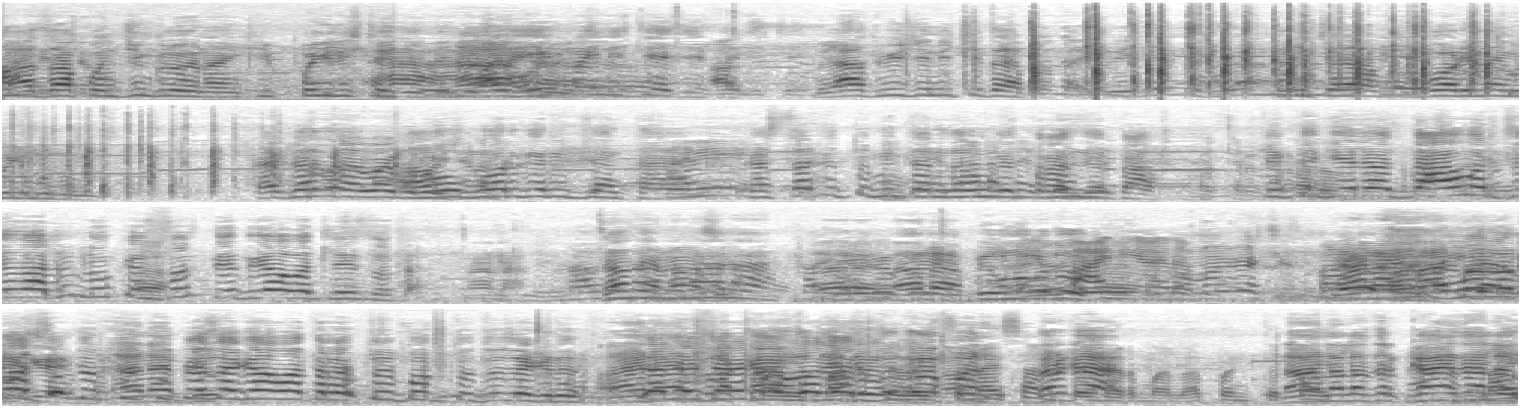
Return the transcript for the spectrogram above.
आज आपण जिंकलोय ना ही पहिली स्टेज पहिली स्टेज आज विजय निश्चित आहे आपला त्यांच्या बॉडी नाही होईल म्हणून. काय गरज नाही वाईट अहो बोलायची ना. गोरगरीब जनता आहे. कशासाठी तुम्ही त्यांना त्रास देता? किती गेल्या दहा वर्ष झालं लोक स्वस्तेत गावातलेच होता आणा. मला तू कसा गावात राहतोय बघतो तुझ्याकडे. काय होणार? नानाला जर काय झालं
